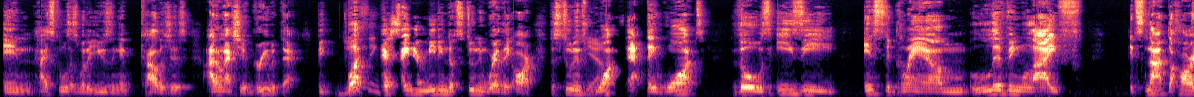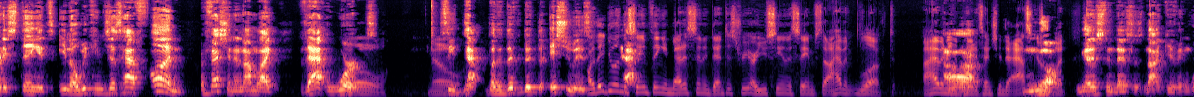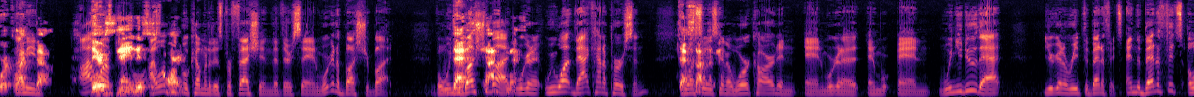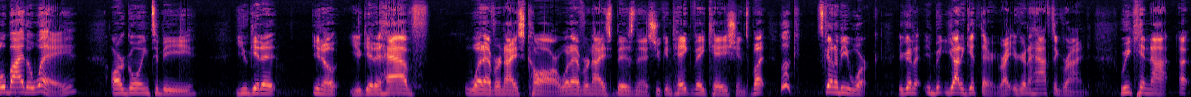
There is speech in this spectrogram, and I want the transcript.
in high schools. That's what they're using in colleges. I don't actually agree with that. Be, but they're that, saying they're meeting the student where they are. The students yeah. want that. They want those easy Instagram living life. It's not the hardest thing. It's you know we can just mm. have fun profession, and I'm like that works. Oh, no. See that, but the, the, the issue is: Are they doing that, the same thing in medicine and dentistry? Are you seeing the same stuff? I haven't looked. I haven't even uh, paid attention to ask. No, but, medicine dentistry is not giving work life I mean, balance. I they're saying people, this is I want hard. people coming to this profession that they're saying we're going to bust your butt. But when That's you bust your butt, we're gonna we want that kind of person that's not going to work hard and and we're gonna and and when you do that, you're going to reap the benefits. And the benefits, oh by the way, are going to be you get a you know you get to have whatever nice car, whatever nice business. You can take vacations, but look, it's going to be work. You're gonna but you got to get there, right? You're going to have to grind. We cannot. Uh,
